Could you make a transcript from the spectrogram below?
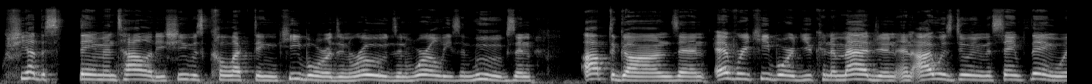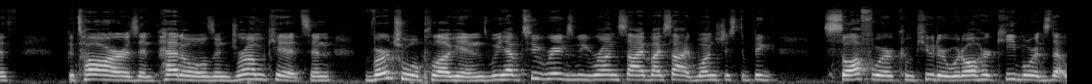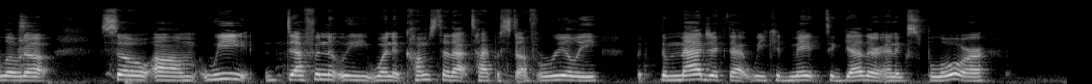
she had the same mentality. She was collecting keyboards and Rhodes and Wurlies and Moogs and Optigans and every keyboard you can imagine. And I was doing the same thing with guitars and pedals and drum kits and virtual plugins. We have two rigs we run side by side. One's just a big software computer with all her keyboards that load up. So um, we definitely, when it comes to that type of stuff, really the, magic that we could make together and explore,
